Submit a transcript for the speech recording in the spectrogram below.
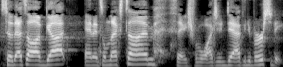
So that's all I've got. And until next time, thanks for watching Dapp University.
